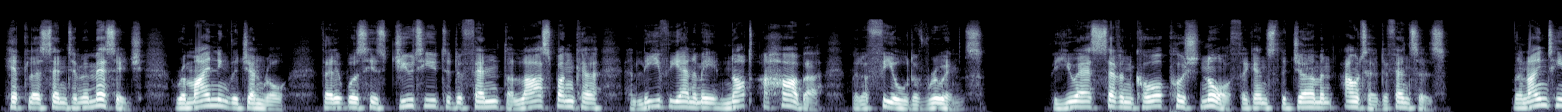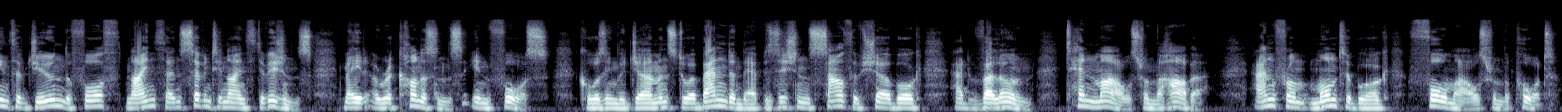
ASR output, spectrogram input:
Hitler sent him a message reminding the general that it was his duty to defend the last bunker and leave the enemy not a harbour but a field of ruins. The US 7 Corps pushed north against the German outer defences. The 19th of June, the 4th, 9th, and 79th Divisions made a reconnaissance in force, causing the Germans to abandon their positions south of Cherbourg at Valognes, 10 miles from the harbour, and from Montebourg, 4 miles from the port.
